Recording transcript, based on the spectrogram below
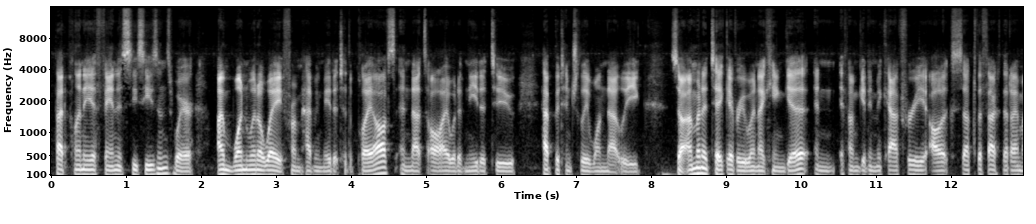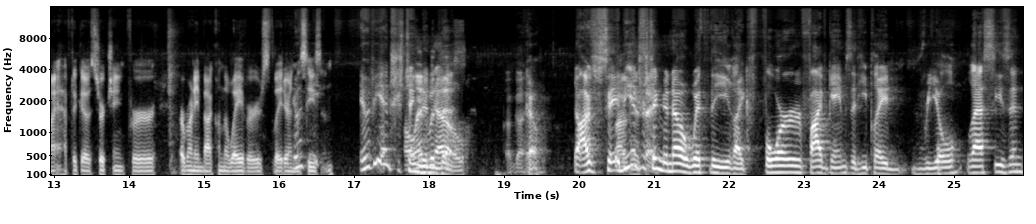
I've had plenty of fantasy seasons where I'm one win away from having made it to the playoffs, and that's all I would have needed to have potentially won that league. So I'm going to take every win I can get, and if I'm getting McCaffrey, I'll accept the fact that I might have to go searching for a running back on the waivers later in the season. Be, it would be interesting to know. Oh, go ahead. Go. No, I was saying it'd be interesting say. to know with the like four or five games that he played real last season,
